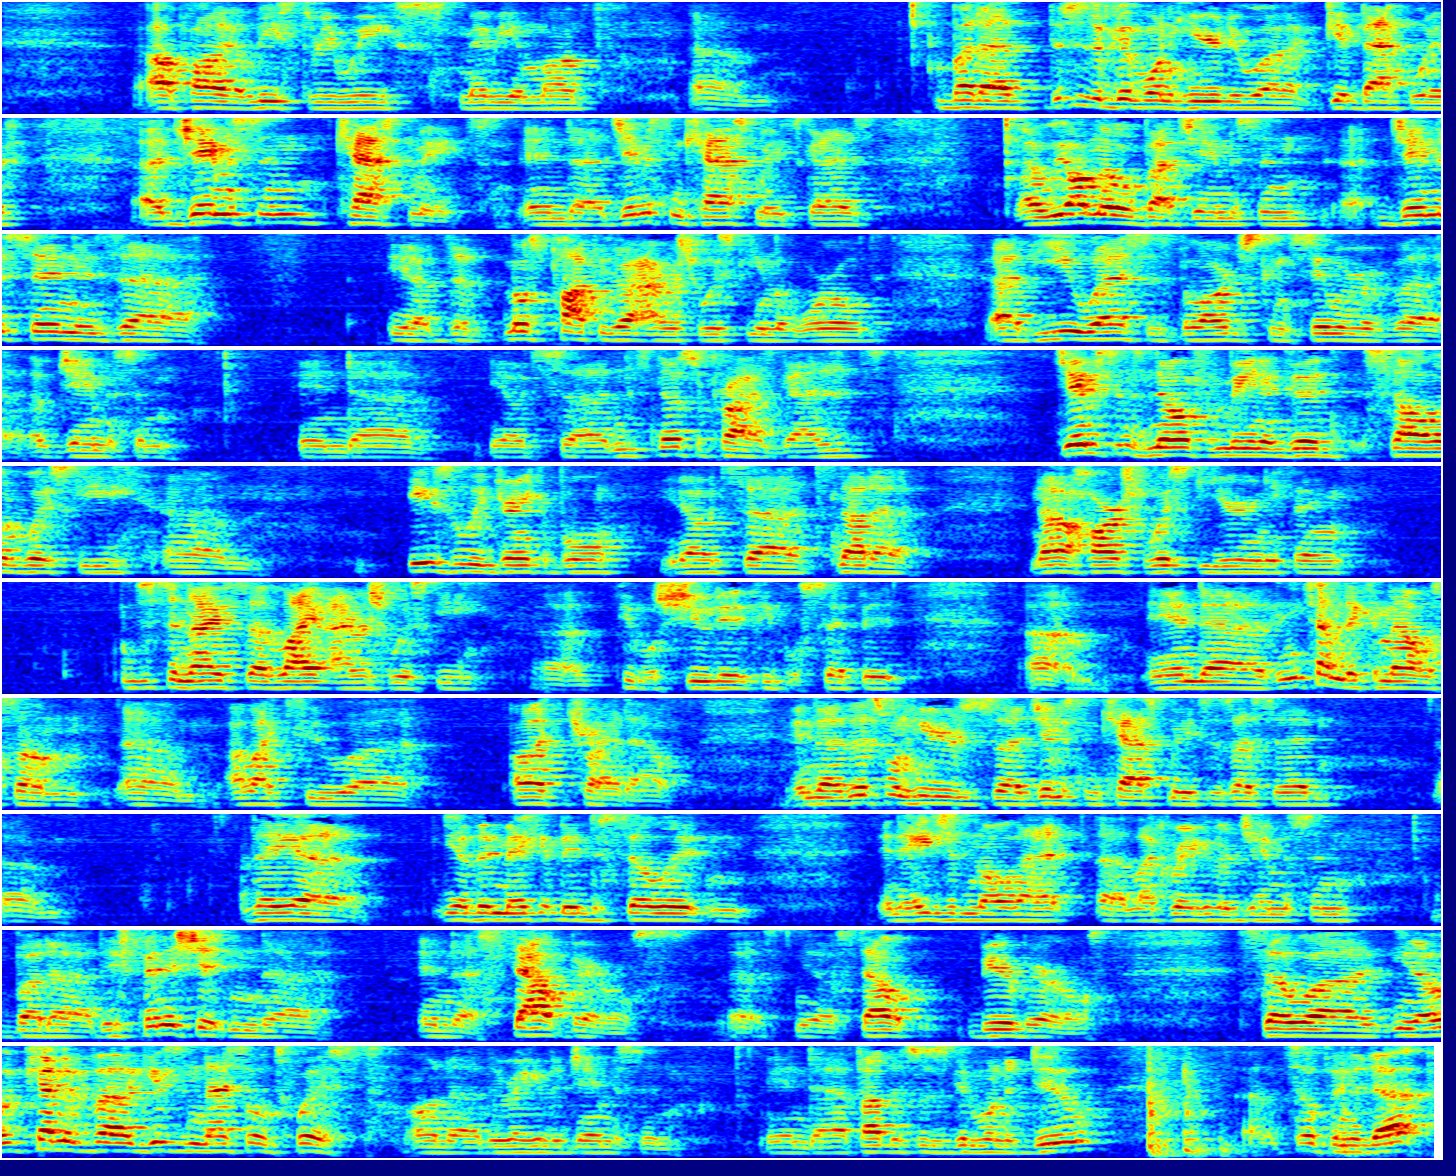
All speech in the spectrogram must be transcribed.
uh, probably at least three weeks, maybe a month. Um, but uh, this is a good one here to uh, get back with. Uh, Jameson Caskmates. And uh, Jameson Caskmates, guys, uh, we all know about Jameson. Uh, Jameson is, uh, you know, the most popular Irish whiskey in the world. Uh, the U.S. is the largest consumer of, of Jameson. And, you know, it's, it's no surprise, guys. It's Jameson's known for being a good, solid whiskey. Um, easily drinkable. You know, it's it's not a not a harsh whiskey or anything. Just a nice uh, light Irish whiskey. Uh, people shoot it, people sip it, um, and uh, anytime they come out with something, um, I like to uh, I like to try it out. And uh, this one here is uh, Jameson Caskmates, as I said. Um, they uh, you know they make it, they distill it and and age it and all that uh, like regular Jameson, but uh, they finish it in uh, in stout barrels, you know, stout beer barrels. So uh, you know, it kind of uh, gives a nice little twist on uh, the regular Jameson, and uh, I thought this was a good one to do. Uh, let's open it up,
